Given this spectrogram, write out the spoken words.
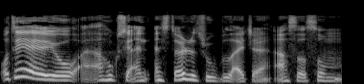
og det er jo, jeg husker en, en større trobel, ikke? Altså, som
